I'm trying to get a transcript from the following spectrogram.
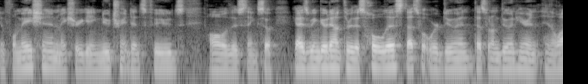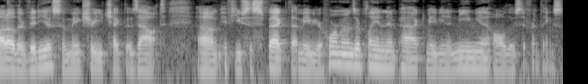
inflammation. Make sure you're getting nutrient dense foods, all of those things. So, guys, we can go down through this whole list. That's what we're doing. That's what I'm doing here in, in a lot of other videos. So, make sure you check those out. Um, if you suspect that maybe your hormones are playing an impact, maybe an anemia, all those different things.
